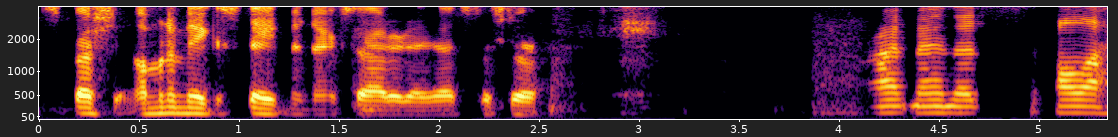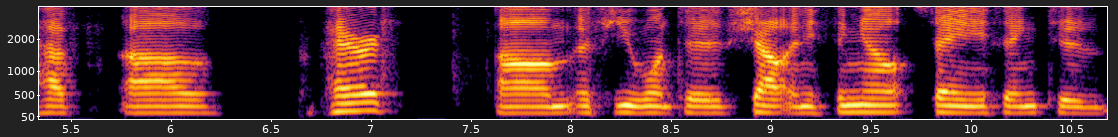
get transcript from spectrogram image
Especially, I'm gonna make a statement next Saturday. That's for sure. All right, man. That's all I have uh, prepared. Um, if you want to shout anything out, say anything to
